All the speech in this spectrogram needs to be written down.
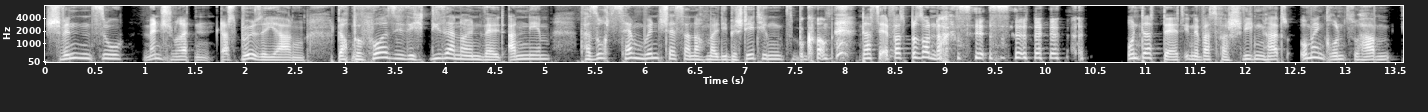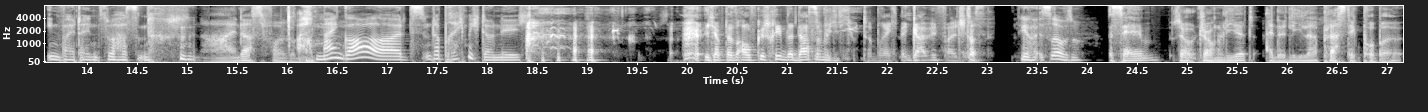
schwinden zu Menschen retten, das Böse jagen. Doch bevor sie sich dieser neuen Welt annehmen, versucht Sam Winchester nochmal die Bestätigung zu bekommen, dass er etwas Besonderes ist. Und dass Dad ihn etwas verschwiegen hat, um einen Grund zu haben, ihn weiterhin zu hassen. Nein, das ist voll gemacht. Ach mein Gott, unterbrech mich doch nicht. Ich habe das aufgeschrieben, dann darfst du mich nicht unterbrechen, egal wie falsch das ist. Ja, ist auch so. Sam jo- jongliert eine lila Plastikpuppe.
